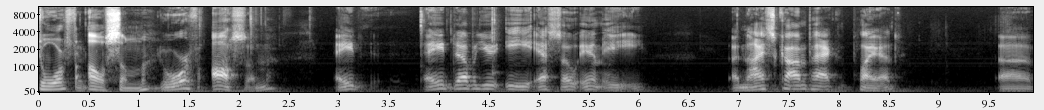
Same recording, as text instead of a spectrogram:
Dwarf awesome. Dwarf Awesome, A A W E S O M E, a nice compact plant, uh,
